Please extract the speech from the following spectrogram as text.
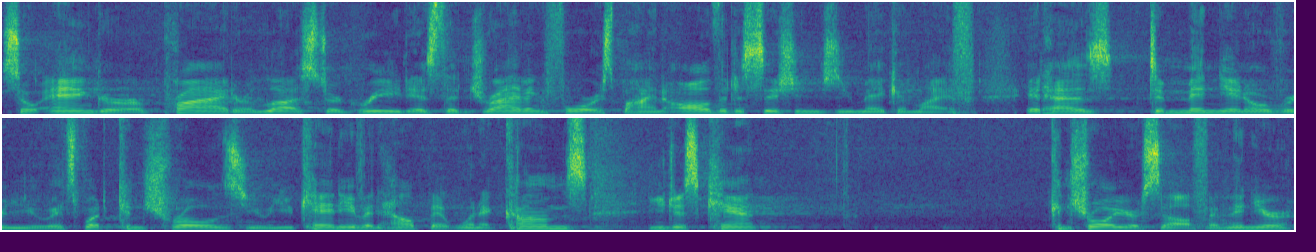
So, anger or pride or lust or greed is the driving force behind all the decisions you make in life. It has dominion over you, it's what controls you. You can't even help it. When it comes, you just can't control yourself, and then you're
